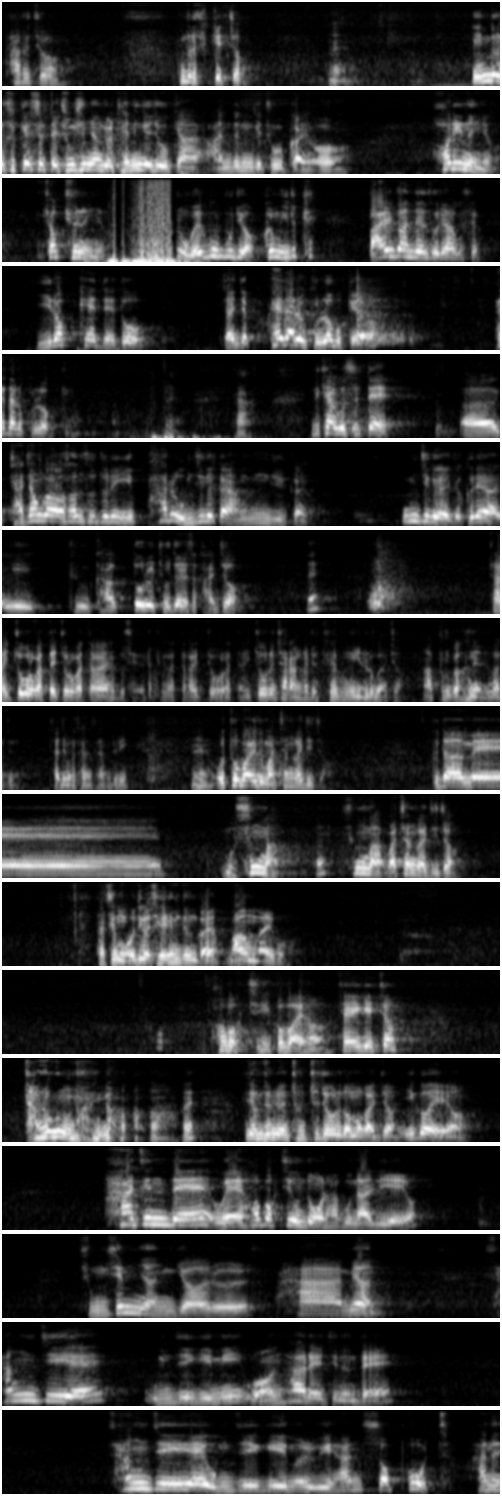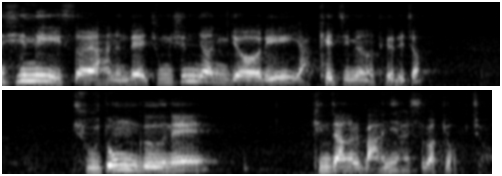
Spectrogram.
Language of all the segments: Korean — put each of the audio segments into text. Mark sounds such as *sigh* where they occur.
다르죠. 힘들어 죽겠죠? 네. 힘들어 죽겠을 때 중심 연결 되는 게 좋을게, 안 되는 게 좋을까요? 허리는요? 척추는요? 왜 구부려? 그러면 이렇게 말도 안 되는 소리 하고 있어요. 이렇게 돼도 자 이제 페달을 굴러볼게요. 페달을 굴러볼게요. 네. 자 이렇게 하고 있을 때 어, 자전거 선수들이 이 팔을 움직일까요? 안 움직일까요? 움직여야죠. 그래야 이 그 각도를 조절해서 가죠. 네? 자 이쪽으로 갔다 이쪽으로 갔다가 해보세요. 이렇게 갔다가 이쪽으로 갔다 이쪽으로는 잘 안 가죠. 대부분 일로 가죠. 앞으로 가거나 일로 가죠. 자전거 타는 사람들이. 네. 오토바이도 마찬가지죠. 그 다음에 뭐 승마, 네? 승마 마찬가지죠. 자 지금 어디가 제일 힘든가요? 마음 말고. 허벅지, 봐봐요. 제가 얘기했죠? 장혁은 운동인가? *laughs* 네? 점점점 전체적으로 넘어가죠? 이거예요. 하진데 왜 허벅지 운동을 하고 난리예요? 중심 연결을 하면 상지의 움직임이 원활해지는데 상지의 움직임을 위한 support 하는 힘이 있어야 하는데 중심 연결이 약해지면 어떻게 되죠? 주동근의 긴장을 많이 할 수밖에 없죠.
